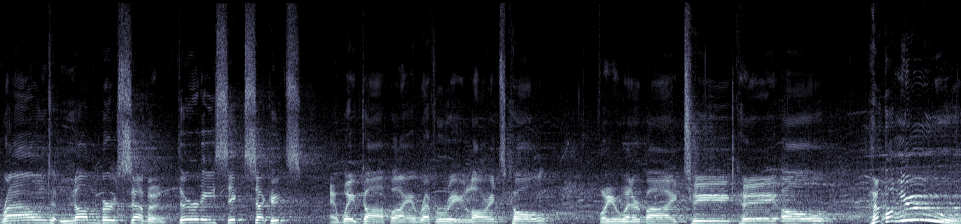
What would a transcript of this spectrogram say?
Round number seven, 36 seconds, and waved off by referee Laurence Cole for your winner by TKO. And the new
